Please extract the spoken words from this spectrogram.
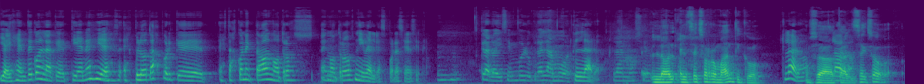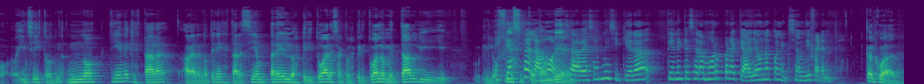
Y hay gente con la que tienes y es- explotas porque estás conectado en otros, en otros niveles, por así decirlo. Claro, ahí se involucra el amor, Claro, la emoción. Lo- el sexo romántico. claro. O sea, claro. tal sexo, insisto, no tiene que estar, a ver, no tiene que estar siempre lo espiritual, exacto, lo espiritual, lo mental y, y lo es que físico hasta el amor, también. o sea, a veces ni siquiera tiene que ser amor para que haya una conexión diferente. Tal cual,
